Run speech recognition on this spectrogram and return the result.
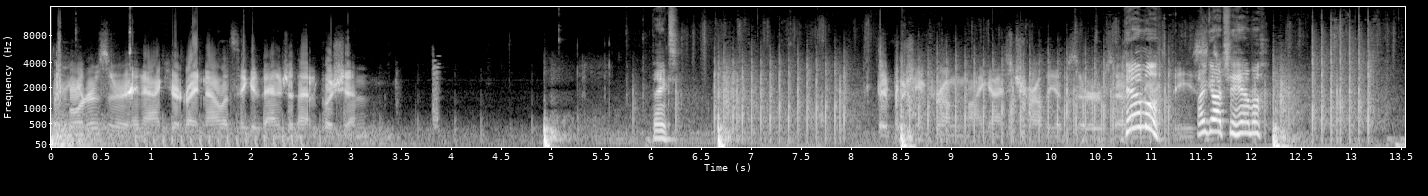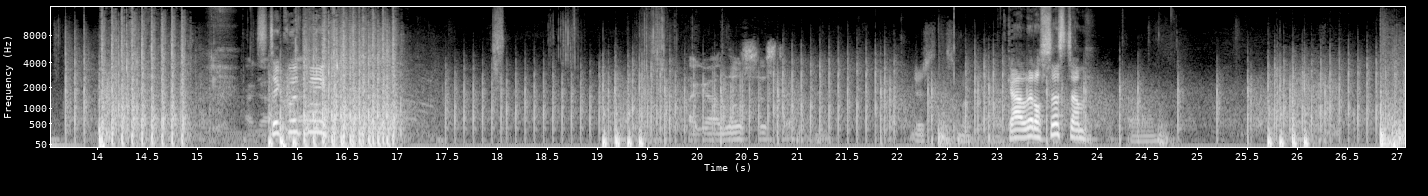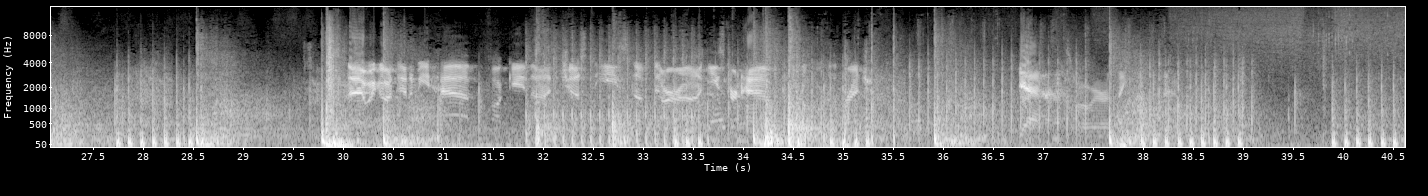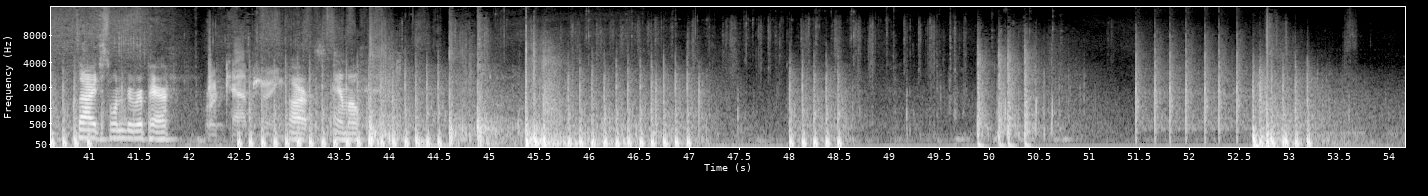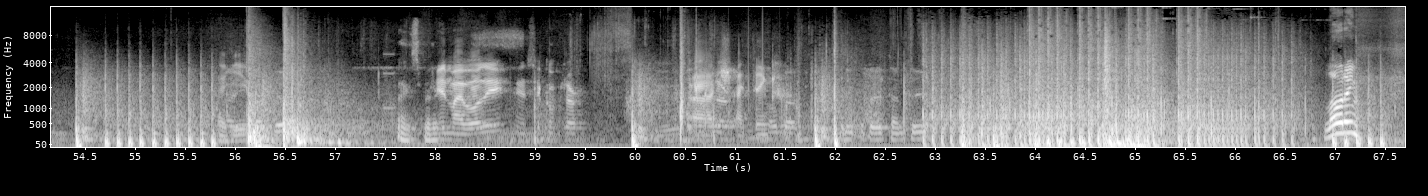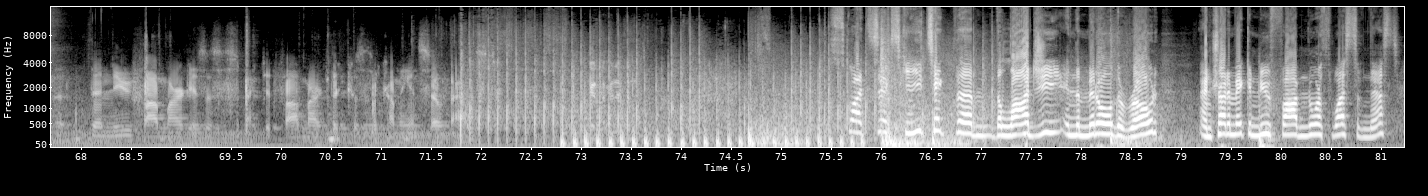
Their mortars are inaccurate right now. Let's take advantage of that and push in. Thanks. They're pushing from my guys Charlie observes. Hammer! I got you, Hammer. Got, Stick with me. I got a little system. Just smoking. out. Got a little system. Uh, Hey, we got enemy hab fucking uh, just east of our uh, eastern half, over the bridge. yeah, that's what we were thinking of. Sorry, just wanted to repair. We're capturing. Or this. ammo. Thank you. Thanks, man. In my body, in second floor. Uh, I think Loading. the, the new fob mark is a suspected fob because they're coming in so fast. Squad 6, can you take the the Logi in the middle of the road and try to make a new fob northwest of Nest?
